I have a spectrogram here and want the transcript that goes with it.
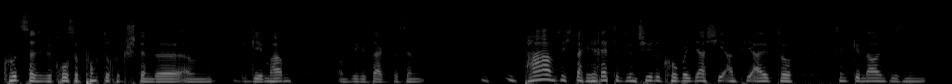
kurzzeitig so große Punkterückstände ähm, gegeben haben. Und wie gesagt, das sind ein paar haben sich da gerettet. Junjiro Kobayashi, Anti-Alto sind genau in diesen,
